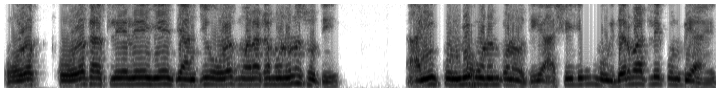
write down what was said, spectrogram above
ओळख ओळख असलेले जे ज्यांची ओळख मराठा म्हणूनच होती आणि कुणबी हो. म्हणून पण होती. असे जे विदर्भातले कुणबी आहेत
